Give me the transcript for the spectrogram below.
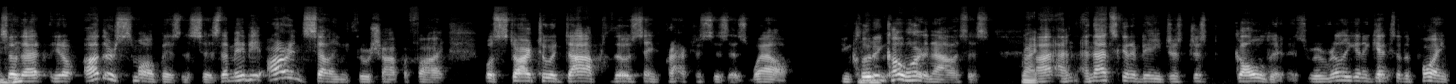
so mm-hmm. that you know other small businesses that maybe aren't selling through shopify will start to adopt those same practices as well including mm-hmm. cohort analysis. Right. Uh, and, and that's going to be just, just golden. It's, we're really going to get to the point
